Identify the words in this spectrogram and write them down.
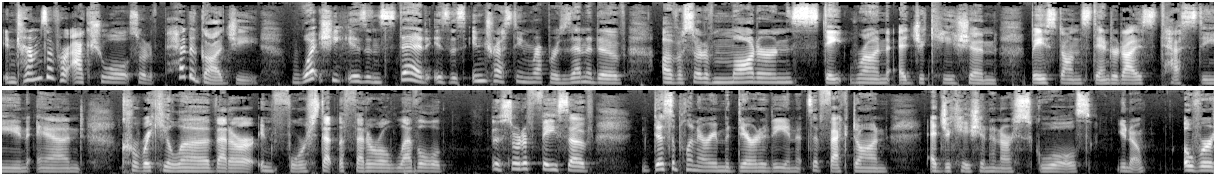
in terms of her actual sort of pedagogy, what she is instead is this interesting representative of a sort of modern state run education based on standardized testing and curricula that are enforced at the federal level. The sort of face of disciplinary modernity and its effect on education in our schools, you know, over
